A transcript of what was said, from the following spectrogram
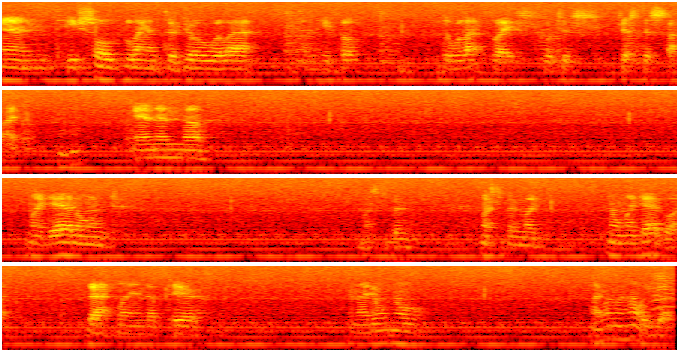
And he sold land to Joe Willett, and he built the Willett place, which is just this side. Mhm. And then, um, my dad owned, must have been, must have been my, no, my dad bought that land up there. And I don't know, I don't know how he got it,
